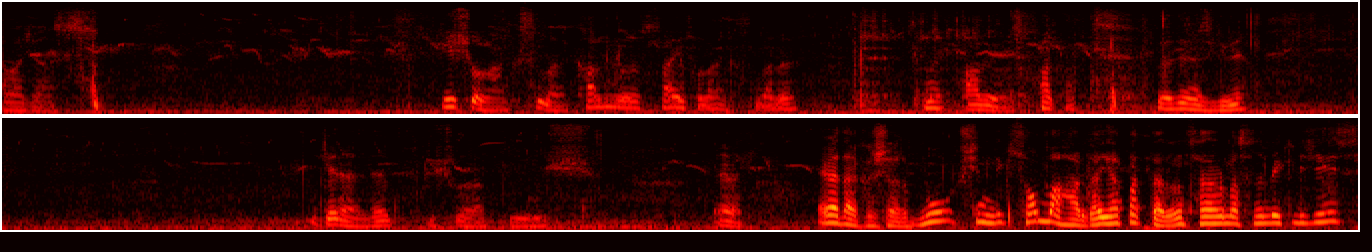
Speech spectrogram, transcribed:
alacağız. Yeşil olan kısımları kalıyoruz, zayıf olan kısımları alıyoruz. Fakat gördüğünüz gibi genelde güçlü olarak büyümüş. Evet. Evet arkadaşlar bu şimdi sonbaharda yaprakların sararmasını bekleyeceğiz.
